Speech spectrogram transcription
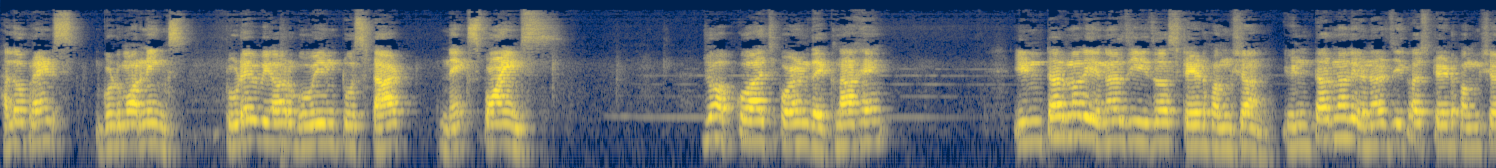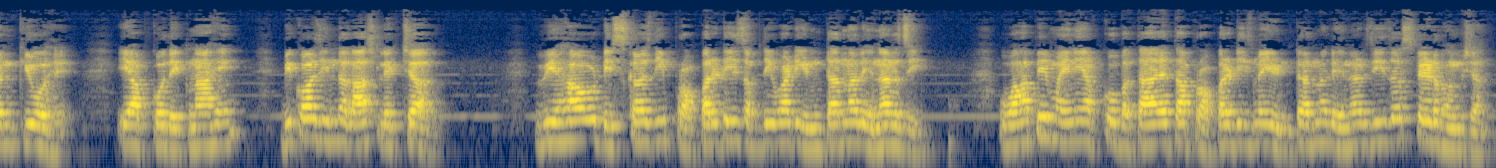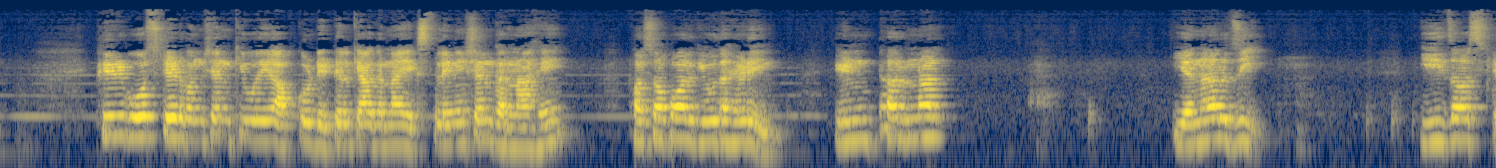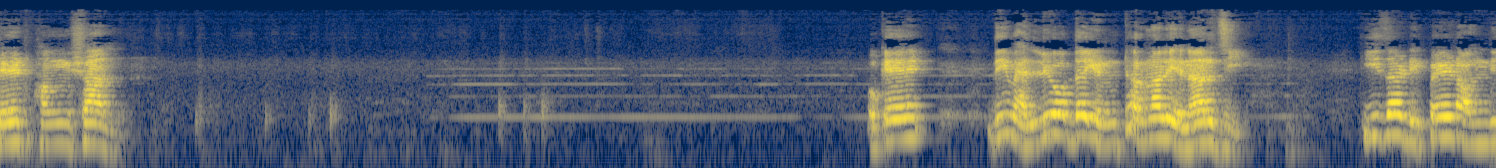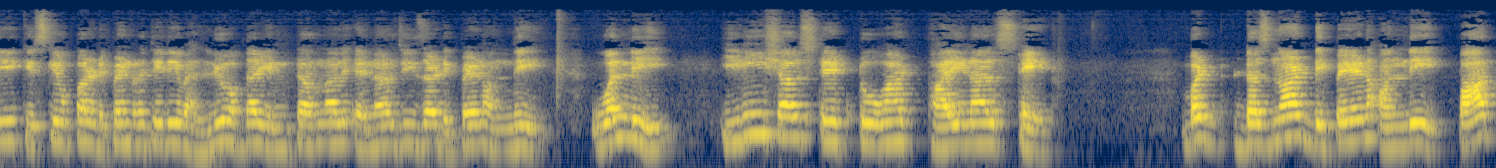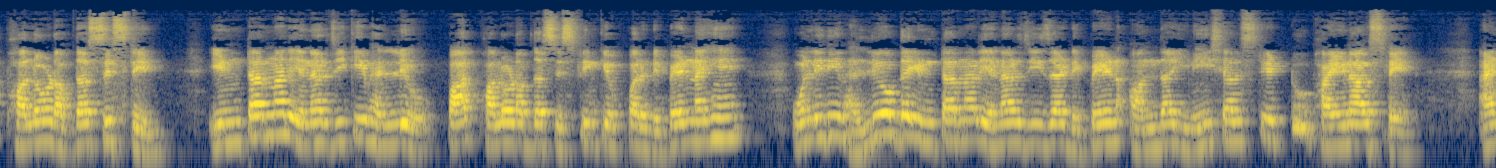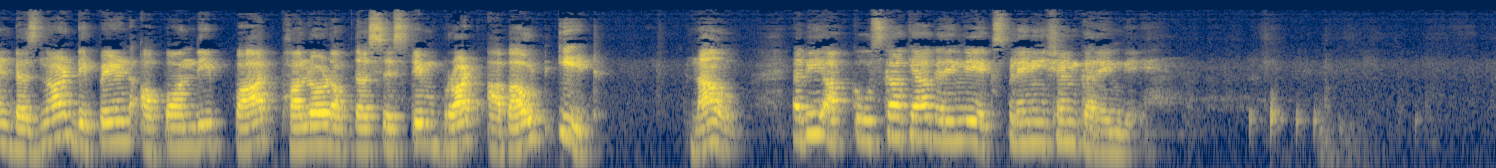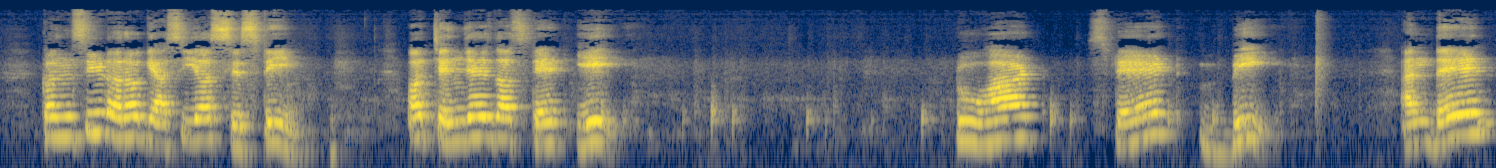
Hello friends, good mornings. Today we are going to start next points. जो आपको आज point देखना है internal energy is a state function internal energy का state function क्यों है ये आपको देखना है because in the last lecture we have discuss the properties of the what internal energy वहाँ पे मैंने आपको बताया था प्रॉपर्टीज़ में internal energy is a state function फिर वो स्टेट फ़ंक्शन क्यों है, आपको डिटेल क्या करना है एक्सप्लेनेशन करना है? First of all give the heading internal energy is a state function okay the value of the internal energy is a depend on the किसके ऊपर डिपेंड रहती the value of the internal energy is a depend on the only initial state to what final state but does not depend on the path followed of the system internal energy की value path followed of the system के ऊपर depend नहीं है only the value of the internal energies are depend on the initial state to final state and does not depend upon the path followed of the system brought about it now अभी आपको उसका क्या करेंगे explanation करेंगे consider a gaseous system or changes the state A to what state B and then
